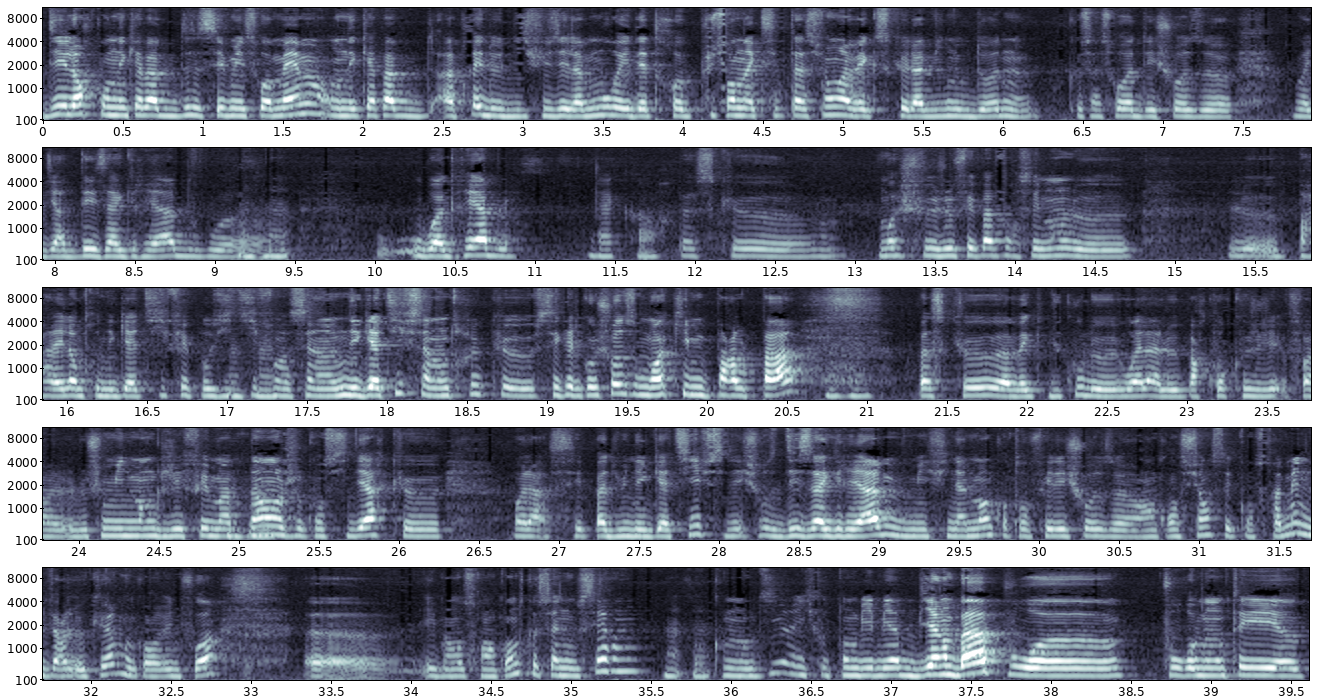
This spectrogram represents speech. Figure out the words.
dès lors qu'on est capable de s'aimer soi-même, on est capable après de diffuser l'amour et d'être plus en acceptation avec ce que la vie nous donne, que ce soit des choses, on va dire, désagréables ou, euh, mhm. agréables. D'accord. Parce que euh, moi, je ne fais pas forcément le, le parallèle entre négatif et positif. Mhm. c'est un négatif, c'est un truc, euh, c'est quelque chose, moi, qui ne me parle pas. Mhm. Parce que avec du coup le voilà le parcours que j'ai, enfin le cheminement que j'ai fait maintenant, je considère que voilà, c'est pas du négatif, c'est des choses désagréables, mais finalement, quand on fait les choses en conscience et qu'on se ramène vers le cœur, encore une fois, euh, et ben on se rend compte que ça nous sert. Hein. Comme on dit, il faut tomber bien, bien bas pour, euh, pour remonter euh,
